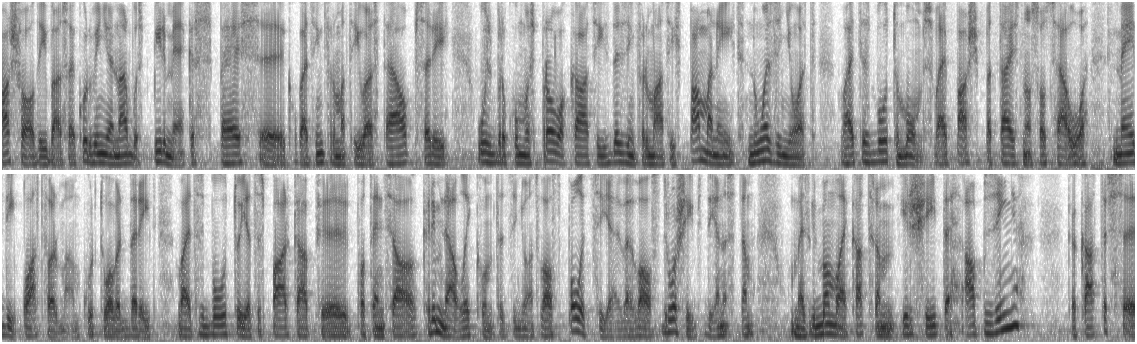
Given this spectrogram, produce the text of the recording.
pašvaldībās, vai kur viņi vienmēr būs pirmie, kas spēs kaut kādas informatīvās telpas, arī uzbrukumus, provokācijas, dezinformācijas pamanīt, noziņot, vai tas būtu mums, vai paši pat taisno sociālo mēdīju platformām, kur to var darīt, vai tas būtu, ja tas pārkāpj potenciāli kriminālu likumu, tad ziņot valsts policijai vai valsts drošības dienestam. Un mēs gribam, lai katram ir šī apziņa ka katrs e,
